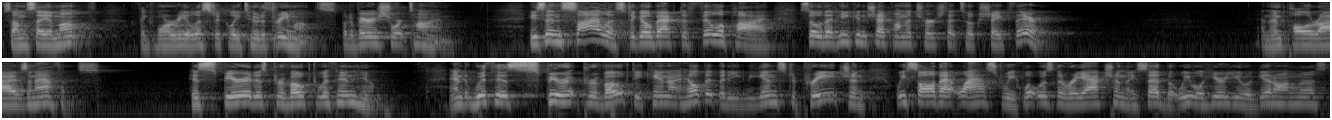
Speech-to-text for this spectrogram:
some say a month, I think more realistically, two to three months, but a very short time. He sends Silas to go back to Philippi so that he can check on the church that took shape there. And then Paul arrives in Athens. His spirit is provoked within him. And with his spirit provoked, he cannot help it, but he begins to preach. And we saw that last week. What was the reaction? They said, But we will hear you again on this.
